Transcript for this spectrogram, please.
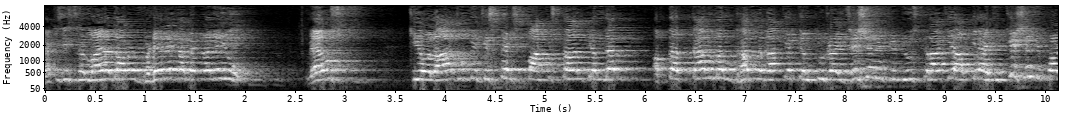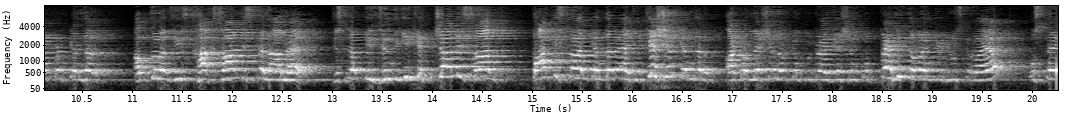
मैं किसी सरमायादार और वडेरे का बेटा नहीं हूँ। मैं उसकी औलाद हूँ कि जिसने इस पाकिस्तान के अंदर अपना तन मन धन लगा के कंप्यूटराइजेशन इंट्रोड्यूस करा के आपके एजुकेशन डिपार्टमेंट के अंदर अब्दुल अज़ीज़ खाकसान जिसका नाम है, जिसने अपनी ज़िंदगी के 40 साल पाकिस्तान के अंदर एजुकेशन के अंदर ऑटोमेशन और कंप्यूटराइजेशन को पहली दफ़ा इंट्रोड्यूस करवाया, उसने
